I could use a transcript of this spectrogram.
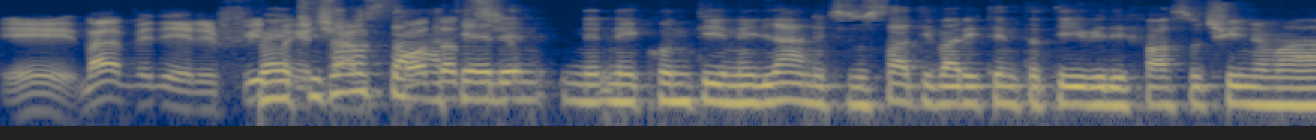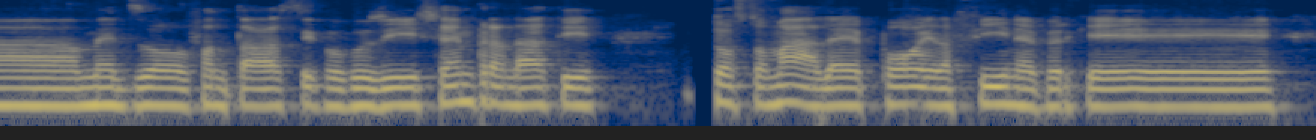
e vai a vedere il film Beh, ci sono stati eh, nei, nei conti, negli anni ci sono stati vari tentativi di falso cinema mezzo fantastico così sempre andati piuttosto male poi alla fine perché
